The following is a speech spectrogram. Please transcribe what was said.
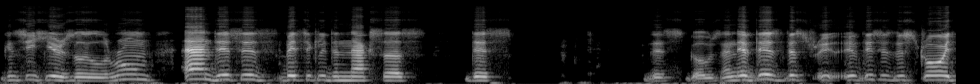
You can see here's a little room and this is basically the nexus. This this goes and if this this if this is destroyed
